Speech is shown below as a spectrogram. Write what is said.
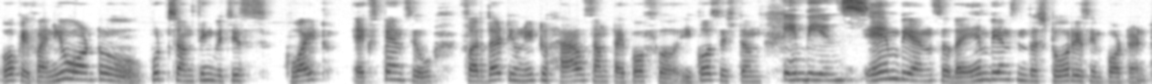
Okay fine. You want to put something which is quite expensive. For that you need to have some type of uh, ecosystem. Ambience. Ambience. So the ambience in the store is important.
